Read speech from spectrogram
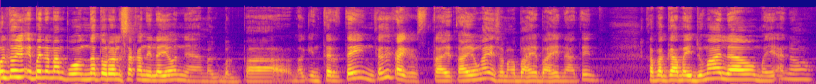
Although yung iba naman po, natural sa kanila yon na mag, magpa, mag-entertain. Kasi tayo, tayo nga sa mga bahay-bahay natin. Kapag may dumalaw, may ano,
